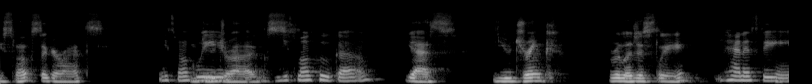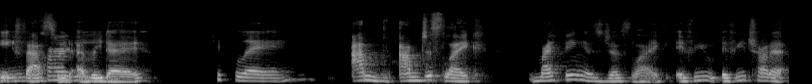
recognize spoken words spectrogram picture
You smoke cigarettes. You smoke You weed. do drugs. You smoke hookah. Yes, you drink religiously. Hennessy, eat fast food every day. Chick Fil A. I'm. I'm just like. My thing is just like if you if you try to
